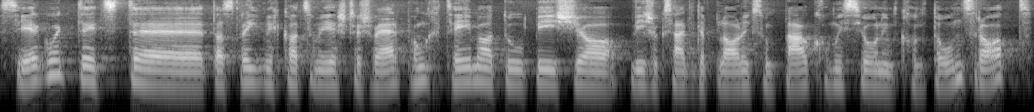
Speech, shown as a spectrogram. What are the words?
Sehr gut. Jetzt, äh, das bringt mich gerade zum ersten Schwerpunktthema. Du bist ja, wie schon gesagt, in der Planungs- und Baukommission im Kantonsrat.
